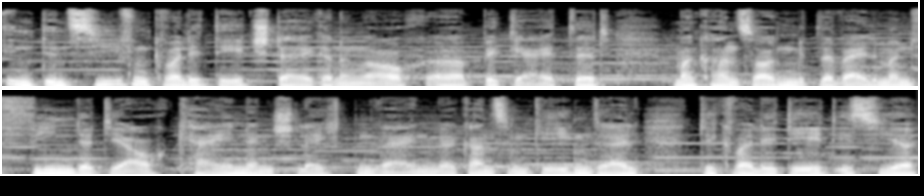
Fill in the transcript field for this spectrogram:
intensiven Qualitätssteigerung auch äh, begleitet. Man kann sagen, mittlerweile, man findet ja auch keinen schlechten Wein mehr. Ganz im Gegenteil, die Qualität ist hier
